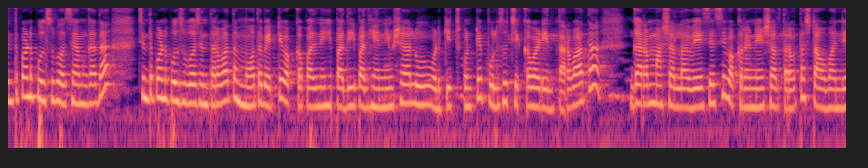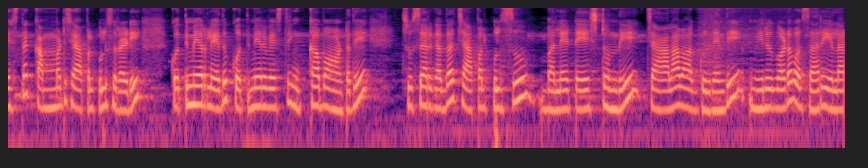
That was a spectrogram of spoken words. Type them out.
చింతపండు పులుసు పోసాం కదా. చింతపండు పులుసు పోసిన తర్వాత మూత పెట్టి ఒక్క పది పది పదిహేను నిమిషాలు ఉడికించుకుంటే పులుసు చిక్కబడిన తర్వాత గరం మసాలా వేసేసి ఒక రెండు నిమిషాల తర్వాత స్టవ్ బంద్ చేస్తే కమ్మటి చేపల పులుసు రెడీ. కొత్తిమీర లేదు. కొత్తిమీర వేస్తే ఇంకా బాగుంటుంది. చూసారు కదా చేపల పులుసు? భలే టేస్ట్ ఉంది. చాలా బాగా కుదిరింది. మీరు కూడా ఒకసారి ఇలా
